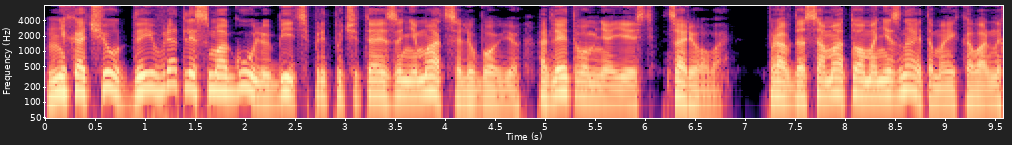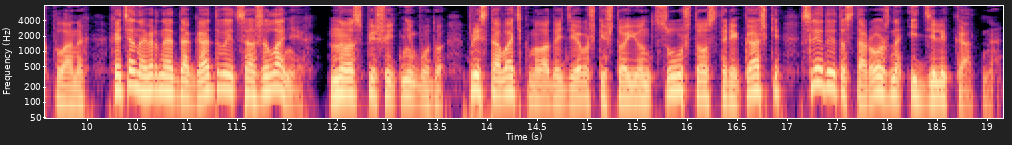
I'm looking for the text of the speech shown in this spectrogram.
Не хочу, да и вряд ли смогу любить, предпочитая заниматься любовью, а для этого у меня есть Царева. Правда, сама Тома не знает о моих коварных планах, хотя, наверное, догадывается о желаниях. Но спешить не буду. Приставать к молодой девушке, что юнцу, что старикашке, следует осторожно и деликатно.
